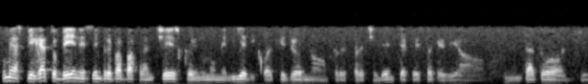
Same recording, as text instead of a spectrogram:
Come ha spiegato bene sempre Papa Francesco in un'omelia di qualche giorno precedente a questa che vi ho commentato oggi,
